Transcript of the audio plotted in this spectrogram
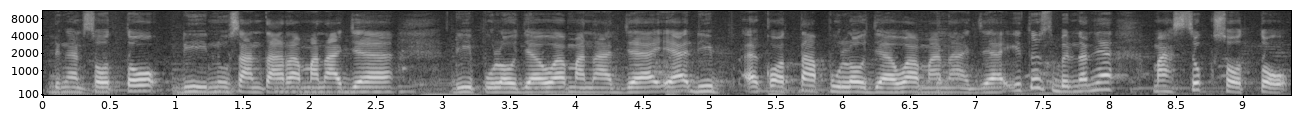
dengan soto di Nusantara mana aja, di Pulau Jawa mana aja, ya di uh, kota Pulau Jawa mana aja. Itu sebenarnya masuk soto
